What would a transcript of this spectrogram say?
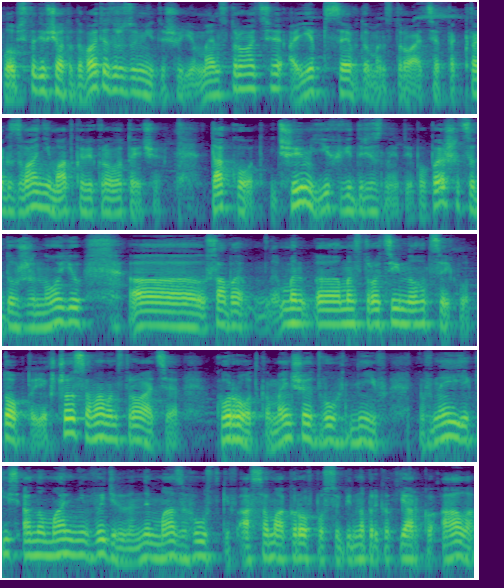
Хлопці та дівчата, давайте зрозуміти, що є менструація, а є псевдоменструація, так, так звані маткові кровотечі. Так от, і чим їх відрізнити? По-перше, це довжиною е, саме менструаційного циклу. Тобто, якщо сама менструація коротка, менше двох днів, в неї якісь аномальні виділення, нема згустків, а сама кров по собі, наприклад, ярко-ала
